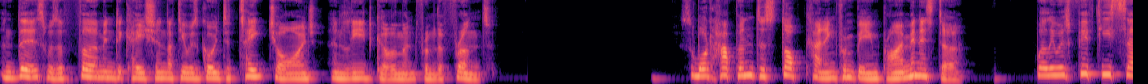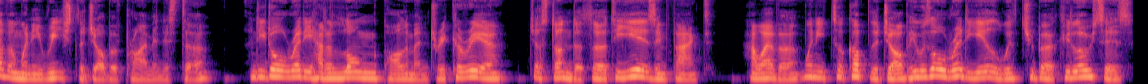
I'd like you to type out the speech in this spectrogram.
and this was a firm indication that he was going to take charge and lead government from the front. So, what happened to stop Canning from being Prime Minister? Well, he was 57 when he reached the job of Prime Minister, and he'd already had a long parliamentary career, just under 30 years, in fact. However, when he took up the job, he was already ill with tuberculosis,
